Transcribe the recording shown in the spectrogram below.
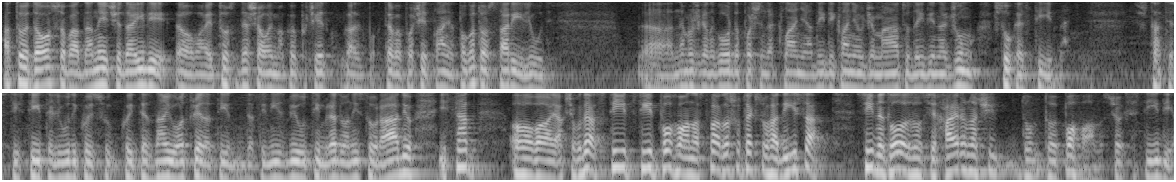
A to je da osoba da neće da ide, ovaj, to se dešava ovima koji je početku, kad treba početi klanjati, pogotovo stariji ljudi ne može ga nagovor da počne da klanja, da ide klanja u džematu, da ide na džumu, što kad stidne. šta te stidite ljudi koji su koji te znaju otprije da ti da ti nisi bio u tim redovima nisi to uradio. I sad ovaj ako ćemo gledati stid stid pohvalna stvar došao u tekstu hadisa stid ne dolazi se hajrom znači to, to je pohvalnost, čovjek se stidi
